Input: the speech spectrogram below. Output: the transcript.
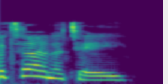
eternity.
